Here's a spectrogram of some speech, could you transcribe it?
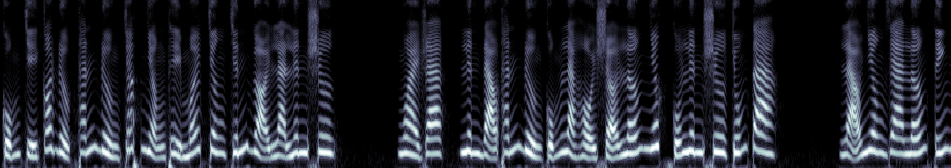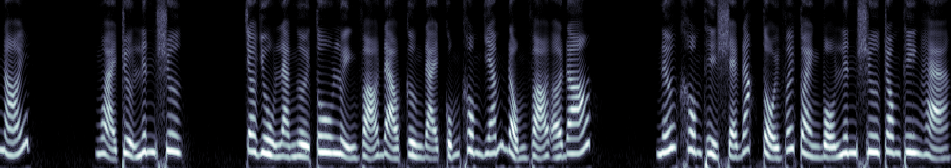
Cũng chỉ có được thánh đường chấp nhận thì mới chân chính gọi là linh sư. Ngoài ra, linh đạo thánh đường cũng là hội sở lớn nhất của linh sư chúng ta." Lão nhân gia lớn tiếng nói, ngoại trừ linh sư, cho dù là người tu luyện võ đạo cường đại cũng không dám động võ ở đó. Nếu không thì sẽ đắc tội với toàn bộ linh sư trong thiên hạ.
